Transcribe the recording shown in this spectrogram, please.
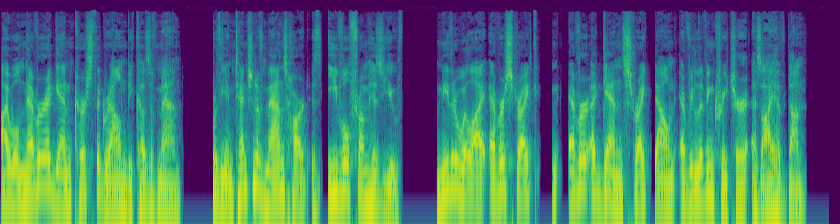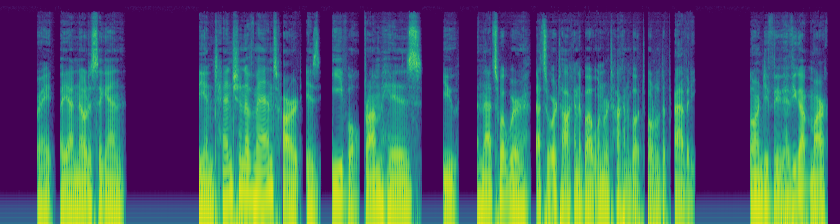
I will never again curse the ground because of man, for the intention of man's heart is evil from his youth. Neither will I ever strike ever again strike down every living creature as I have done. Right. But yeah, notice again the intention of man's heart is evil from his youth. And that's what we're that's what we're talking about when we're talking about total depravity. Lauren, you, have you got Mark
